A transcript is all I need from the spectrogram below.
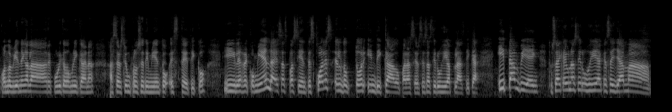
cuando vienen a la República Dominicana a hacerse un procedimiento estético y les recomienda a esas pacientes cuál es el doctor indicado para hacerse esa cirugía plástica. Y también, tú sabes que hay una cirugía que se llama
